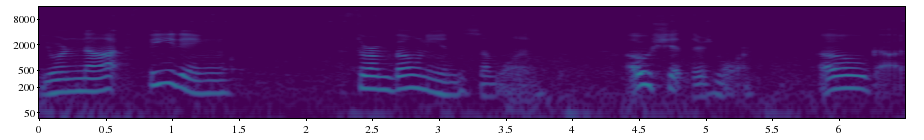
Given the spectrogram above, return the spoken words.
You are not feeding Thrombonian to someone. Oh shit, there's more. Oh god.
